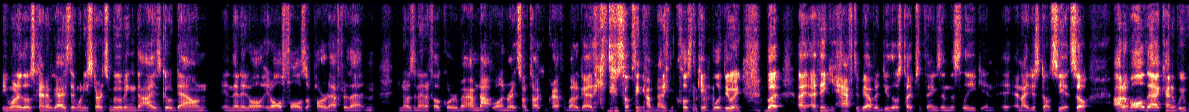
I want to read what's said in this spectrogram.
be one of those kind of guys that when he starts moving, the eyes go down and then it all it all falls apart after that. And you know, as an NFL quarterback, I'm not one, right? So I'm talking crap about a guy that can do something I'm not even close to capable of doing. But I, I, think you have to be able to do those types of things in this league, and and I just don't see it. So out of all that, kind of we've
